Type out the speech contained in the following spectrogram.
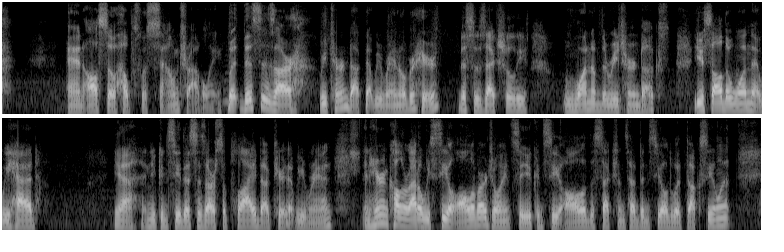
and also helps with sound traveling. But this is our return duct that we ran over here. This is actually one of the return ducts. You saw the one that we had yeah, and you can see this is our supply duct here that we ran. And here in Colorado, we seal all of our joints. So you can see all of the sections have been sealed with duct sealant.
